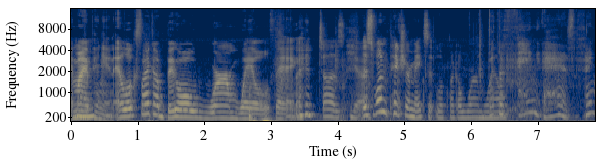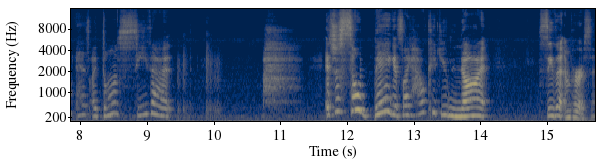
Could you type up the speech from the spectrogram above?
in my Mhm. opinion. It looks like a big old worm whale thing. It does. Yeah. This one picture makes it look like a worm whale. But the thing is, the thing is, I don't see that. It's just so big. It's like, how could you not see that in person?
